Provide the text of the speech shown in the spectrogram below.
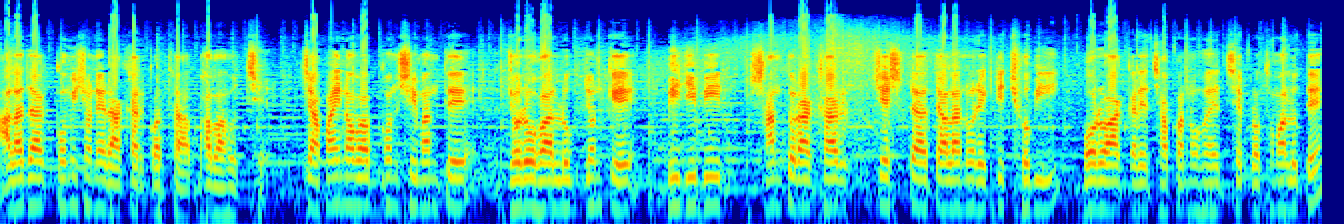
আলাদা কমিশনে রাখার কথা ভাবা হচ্ছে। চাপাই নবাবগঞ্জ সীমান্তে জড়ো হওয়া লোকজনকে বিজিবির শান্ত রাখার চেষ্টা চালানোর একটি ছবি বড় আকারে ছাপানো হয়েছে প্রথম আলোতে।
